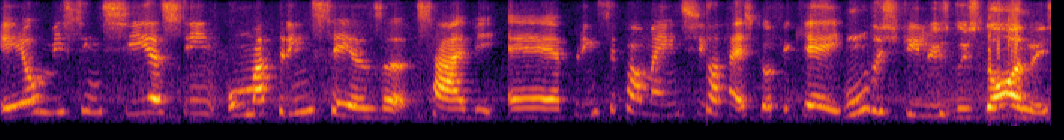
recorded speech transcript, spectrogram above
eu me senti assim uma princesa, sabe? É, principalmente no hotéis que eu fiquei, um dos filhos dos donos,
